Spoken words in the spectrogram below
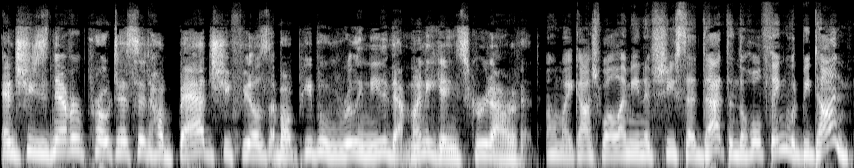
and she's never protested how bad she feels about people who really needed that money getting screwed out of it. Oh my gosh. Well, I mean, if she said that, then the whole thing would be done.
